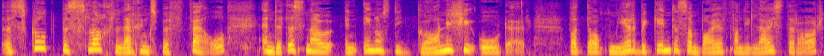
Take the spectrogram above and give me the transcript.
'n skuldbeslagleggingsbevel en dit is nou in Engels die garnishee order wat dalk meer bekend is aan baie van die luisteraars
